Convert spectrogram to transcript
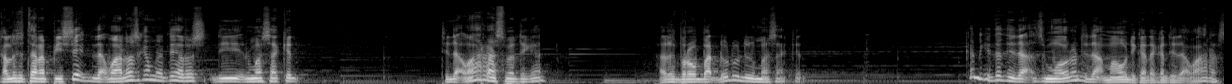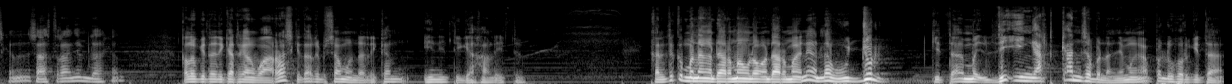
kalau secara fisik tidak waras kan berarti harus di rumah sakit tidak waras berarti kan. Harus berobat dulu di rumah sakit. Kan kita tidak semua orang tidak mau dikatakan tidak waras kan sastranya menjelaskan. Kalau kita dikatakan waras kita harus bisa mengendalikan ini tiga hal itu. Karena itu kemenangan dharma melawan dharma ini adalah wujud kita diingatkan sebenarnya mengapa luhur kita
